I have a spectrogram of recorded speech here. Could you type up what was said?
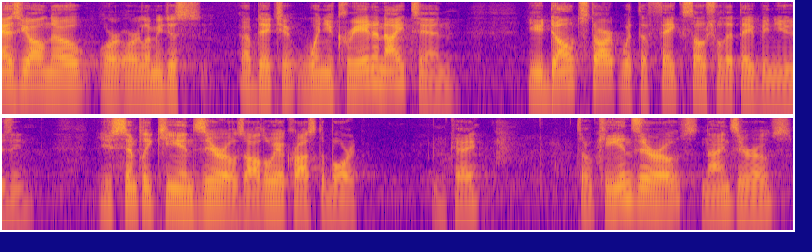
As you all know, or, or let me just update you, when you create an ITIN, you don't start with the fake social that they've been using. You simply key in zeros all the way across the board. Okay? So key in zeros, nine zeros.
